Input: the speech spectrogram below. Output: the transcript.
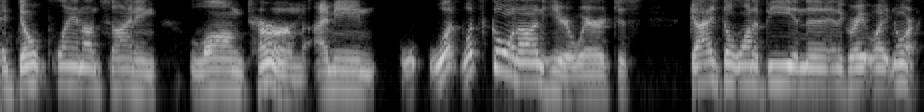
and don't plan on signing long term. I mean, what what's going on here where just guys don't want to be in the in the Great White North?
